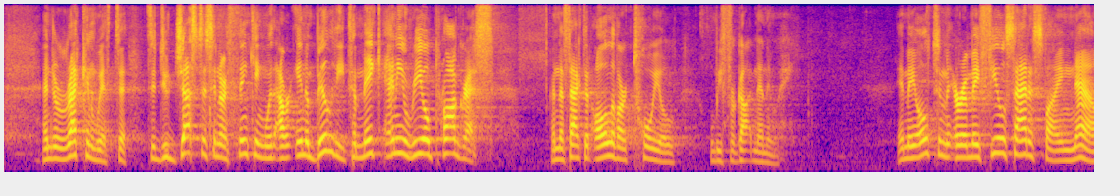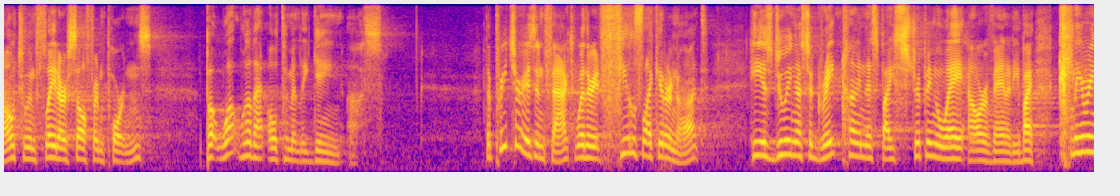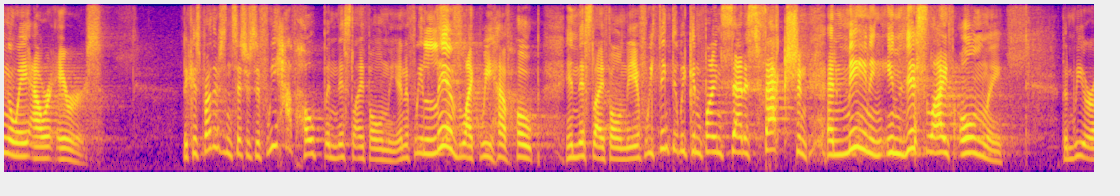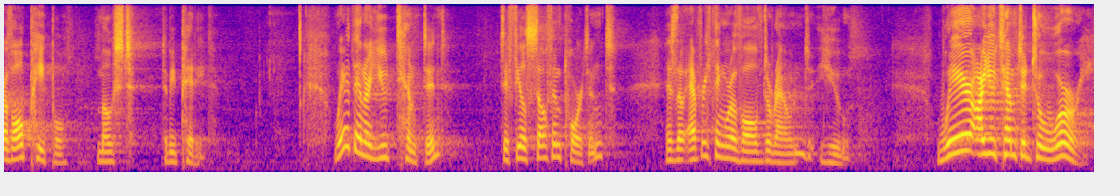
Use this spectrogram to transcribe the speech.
and to reckon with, to, to do justice in our thinking with our inability to make any real progress, and the fact that all of our toil will be forgotten anyway. It may ultimately, or it may feel satisfying now to inflate our self importance, but what will that ultimately gain us? The preacher is, in fact, whether it feels like it or not, he is doing us a great kindness by stripping away our vanity, by clearing away our errors. Because, brothers and sisters, if we have hope in this life only, and if we live like we have hope in this life only, if we think that we can find satisfaction and meaning in this life only, then we are of all people most to be pitied. Where then are you tempted to feel self important as though everything revolved around you? Where are you tempted to worry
